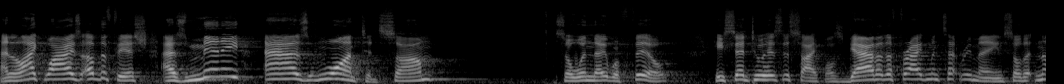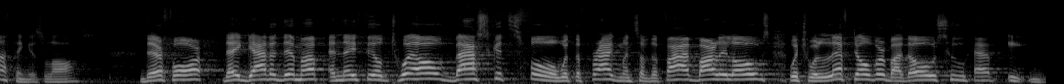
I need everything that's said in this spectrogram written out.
and likewise of the fish, as many as wanted some. So when they were filled, he said to his disciples, Gather the fragments that remain so that nothing is lost. Therefore, they gathered them up, and they filled twelve baskets full with the fragments of the five barley loaves which were left over by those who have eaten.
